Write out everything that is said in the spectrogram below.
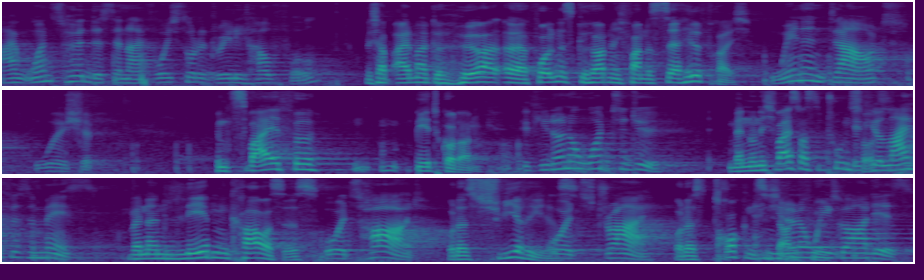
I once heard this, and I've always thought it really helpful. Ich habe einmal gehör, äh, Folgendes gehört und ich fand es sehr hilfreich. When in doubt, worship. Im Zweifel bete Gott an. If you don't know what to do, Wenn du nicht weißt, was du tun if your sollst, life is a mess, wenn dein Leben Chaos ist or it's hard, oder es schwierig or ist it's dry, oder es trocken and you sich don't know where anfühlt God is,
